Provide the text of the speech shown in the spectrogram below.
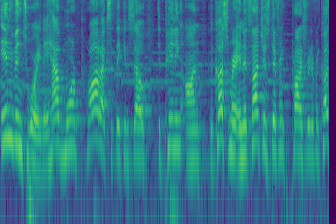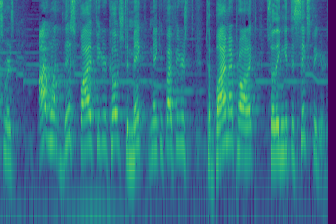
inventory. They have more products that they can sell depending on the customer. And it's not just different products for different customers. I want this five figure coach to make making five figures to buy my product so they can get to six figures.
